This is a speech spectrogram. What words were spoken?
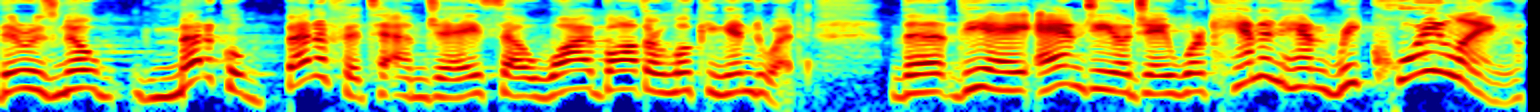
there is no medical benefit to MJ, so why bother looking into it? The VA and DOJ work hand in hand, recoiling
